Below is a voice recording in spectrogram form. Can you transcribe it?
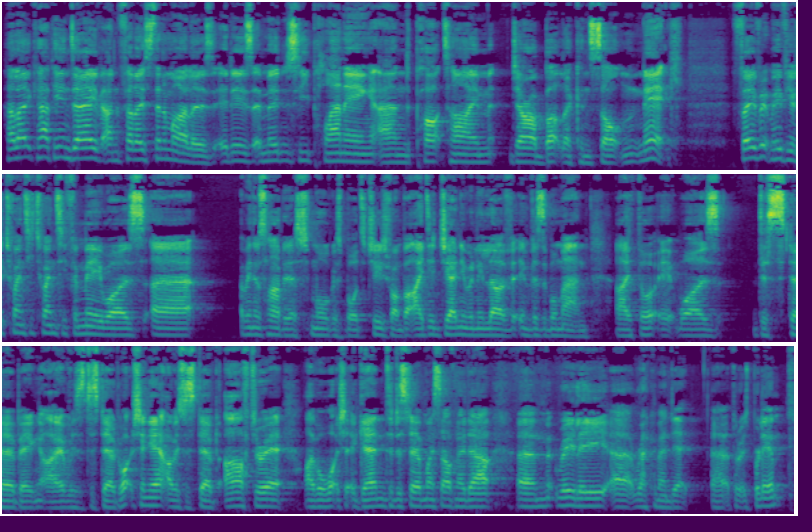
Hello, Kathy and Dave, and fellow Cinemilers. It is emergency planning and part time Gerard Butler consultant Nick. Favourite movie of 2020 for me was, uh, I mean, there was hardly a smorgasbord to choose from, but I did genuinely love Invisible Man. I thought it was disturbing. I was disturbed watching it. I was disturbed after it. I will watch it again to disturb myself, no doubt. Um, really uh, recommend it. Uh, I thought it was brilliant.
